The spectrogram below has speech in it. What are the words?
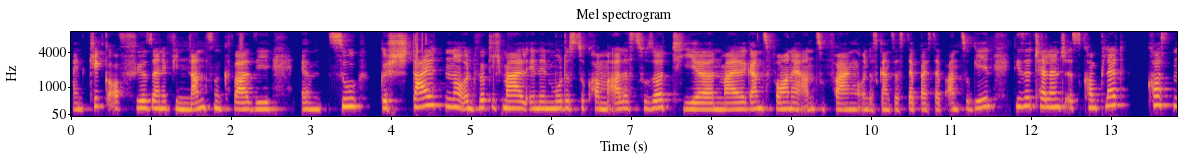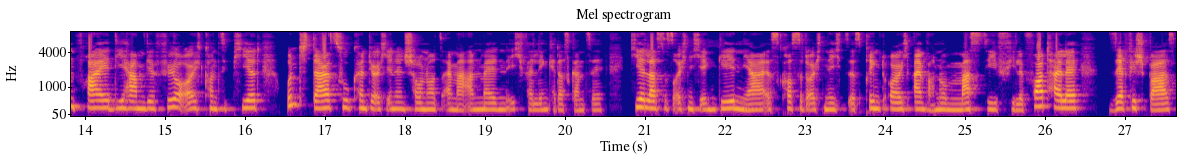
ein Kickoff für seine Finanzen quasi ähm, zu gestalten und wirklich mal in den Modus zu kommen, alles zu sortieren, mal ganz vorne anzufangen und das Ganze Step by Step anzugehen. Diese Challenge ist komplett kostenfrei, die haben wir für euch konzipiert und dazu könnt ihr euch in den Show Notes einmal anmelden. Ich verlinke das Ganze hier. Lasst es euch nicht entgehen. Ja, es kostet euch nichts. Es bringt euch einfach nur massiv viele Vorteile, sehr viel Spaß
